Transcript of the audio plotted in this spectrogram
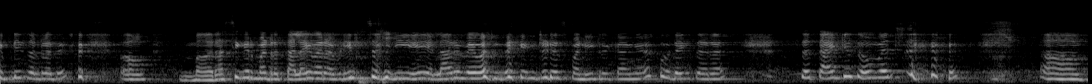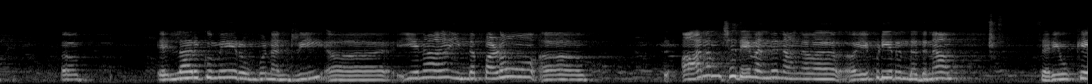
எப்படி சொல்கிறது ரசிகர் மன்ற தலைவர் அப்படின்னு சொல்லியே எல்லாருமே வந்து இன்ட்ரடியூஸ் பண்ணிகிட்டு இருக்காங்க. உதய் சாரை ஸோ தேங்க்யூ ஸோ மச் எல்லாருக்குமே ரொம்ப நன்றி. Uh, ஏன்னா இந்த படம் uh, ஆரம்பிச்சதே வந்து நாங்கள் uh, எப்படி இருந்ததுன்னா சரி ஓகே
